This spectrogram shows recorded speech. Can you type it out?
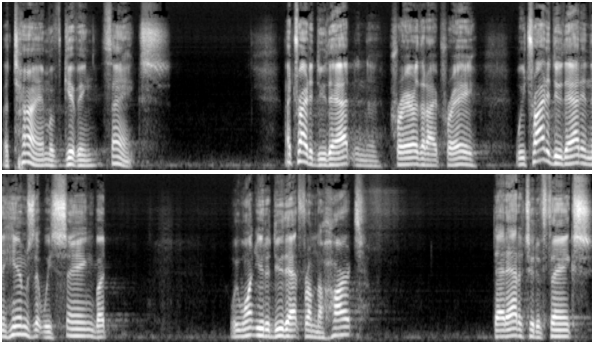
a time of giving thanks. I try to do that in the prayer that I pray. We try to do that in the hymns that we sing, but we want you to do that from the heart. That attitude of thanks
